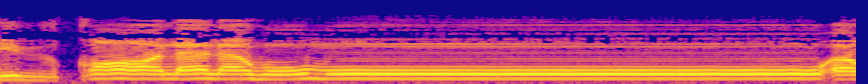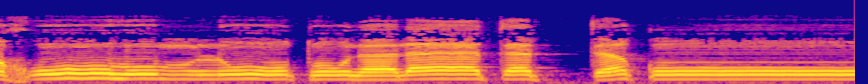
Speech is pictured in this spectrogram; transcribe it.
إذ قال لهم أخوهم لوط لا تتقون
